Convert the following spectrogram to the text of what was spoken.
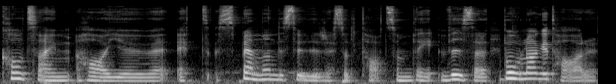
Coldzyme har ju ett spännande studieresultat som visar att bolaget har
